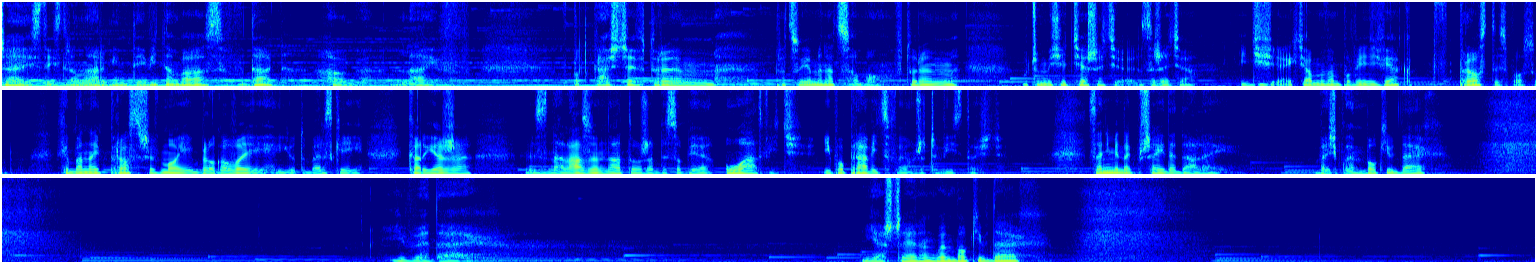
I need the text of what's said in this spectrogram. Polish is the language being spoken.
Cześć, z tej strony Arwin i witam Was w That Hug Life. W podcaście, w którym pracujemy nad sobą, w którym uczymy się cieszyć z życia. I dzisiaj chciałbym Wam powiedzieć, w jak w prosty sposób, chyba najprostszy w mojej blogowej, youtuberskiej karierze, znalazłem na to, żeby sobie ułatwić i poprawić swoją rzeczywistość. Zanim jednak przejdę dalej, weź głęboki wdech i wydech. Jeszcze jeden głęboki wdech.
